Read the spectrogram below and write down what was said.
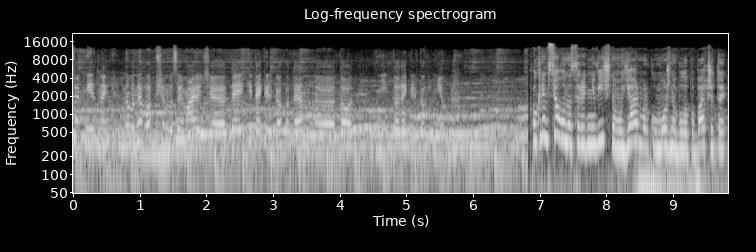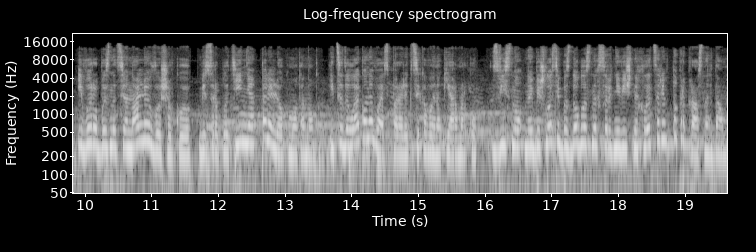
Це мідний. Ну вони в общому займають е, деякі декілька годин е, до до декількох днів. Окрім цього, на середньовічному ярмарку можна було побачити і вироби з національною вишивкою, бісероплетіння та ляльок-мотанок. І це далеко не весь перелік цікавинок ярмарку. Звісно, не обійшлося без доблесних середньовічних лицарів та прекрасних дам.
